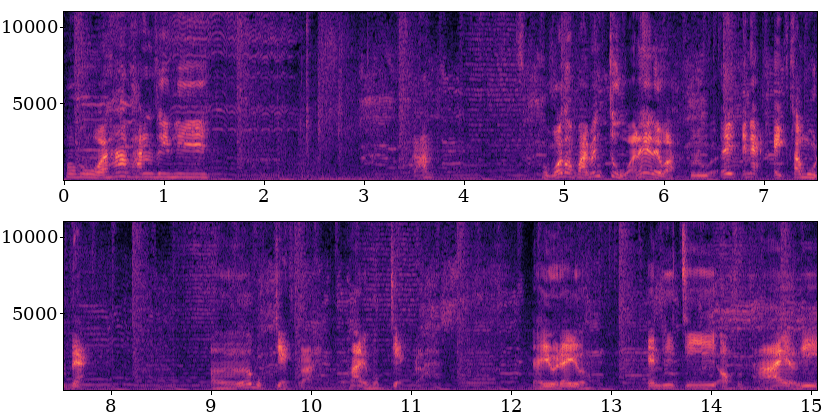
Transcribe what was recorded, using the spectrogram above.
โอ้โหห้าพันซีพีการ ผมว่าต่อไปแม่งจั่วแน่เลยว่ะกูดูเอ้ยไอเนี่ยไอสมุดเนี่ยเออบวกเจ็ดว่ะบวกห้าหรือบวกเจ็ดว่ะได้อยู่ได้อยู่ NTG ออกสุดท้ายเหรอพี่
